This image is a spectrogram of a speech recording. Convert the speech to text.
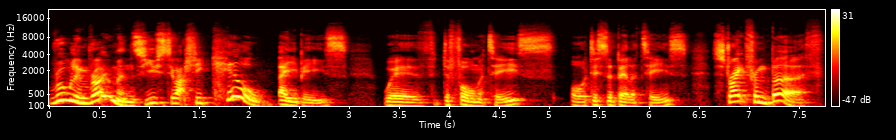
ruling Romans used to actually kill babies with deformities or disabilities straight from birth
